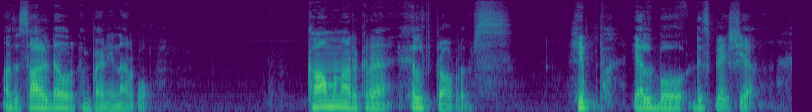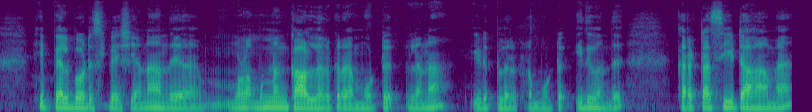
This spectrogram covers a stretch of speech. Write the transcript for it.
அது சாலிடாக ஒரு கம்பெனினாக இருக்கும். காமனாக இருக்கிற health problems hip elbow dysplasia hip elbow டிஸ்பிளேஷியானா அந்த முள முன்னங்காலில் இருக்கிற மூட்டு இல்லைன்னா இடுப்பில் இருக்கிற மூட்டு. இது வந்து கரெக்டாக சீட் ஆகாமல்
